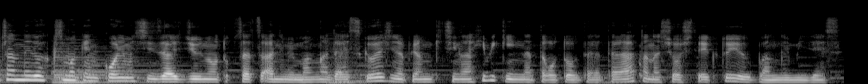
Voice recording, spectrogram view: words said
チャンネルは福島県郡山市在住の特撮アニメ漫画大好き親父のぴょん吉が響きになったことをだらだらと話をしていくという番組です。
